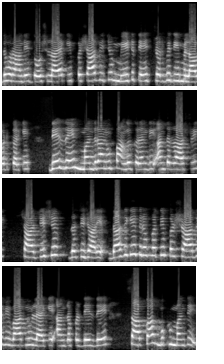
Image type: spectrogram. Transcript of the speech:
ਦੁਹਰਾਉਂਦੇ ਦੋਸ਼ ਲਾਇਆ ਕਿ ਪ੍ਰਸ਼ਾਦ ਵਿੱਚ ਮੀਟ ਤੇ ਚਰਬੀ ਦੀ ਮਿਲਾਵਟ ਕਰਕੇ ਦੇਸ਼ ਦੇ ਮੰਦਰਾਂ ਨੂੰ ਭੰਗ ਕਰਨ ਦੀ ਅੰਤਰਰਾਸ਼ਟਰੀ ਸਾਜ਼ਿਸ਼ ਰਚੀ ਜਾ ਰਹੀ ਹੈ। ਦੱਸ ਕਿ ਤਿਰੂਪਤੀ ਪ੍ਰਸ਼ਾਦ ਵਿਵਾਦ ਨੂੰ ਲੈ ਕੇ ਆਂਧਰਾ ਪ੍ਰਦੇਸ਼ ਦੇ ਸਾਬਕਾ ਮੁੱਖ ਮੰਤਰੀ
